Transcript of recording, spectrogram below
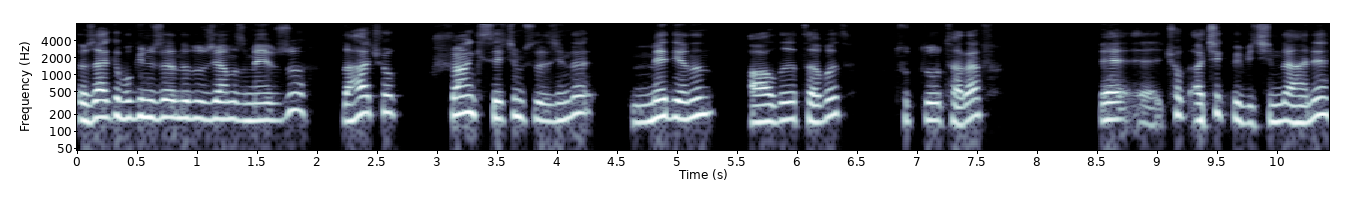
Özellikle bugün üzerinde duracağımız mevzu daha çok şu anki seçim sürecinde medyanın aldığı tavır, tuttuğu taraf ve e, çok açık bir biçimde hani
